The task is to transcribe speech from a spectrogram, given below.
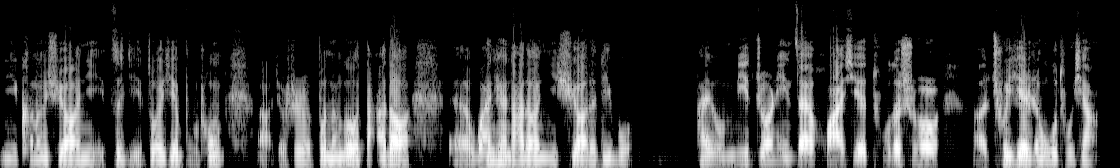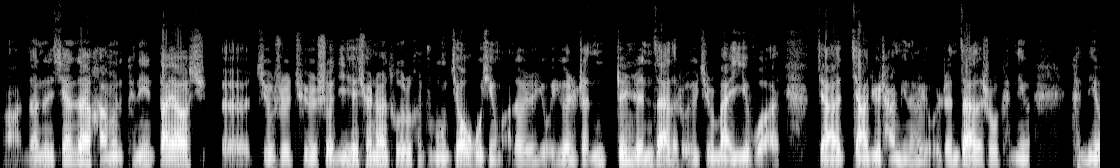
你可能需要你自己做一些补充啊，就是不能够达到，呃，完全达到你需要的地步。还有 Mid Journey 在画一些图的时候，呃，出一些人物图像啊。那那现在咱们肯定大家呃，就是去设计一些宣传图的时候，很注重交互性嘛。都有一个人真人在的时候，尤其是卖衣服啊、家家居产品的时候，有人在的时候，肯定肯定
